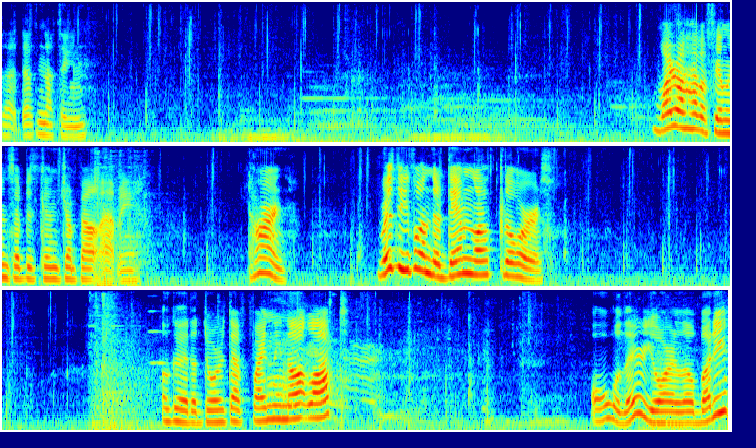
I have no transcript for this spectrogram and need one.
that? That's nothing. Why do I have a feeling something's gonna jump out at me? Darn. Where's the Evil in their damn locked doors. Okay, the door's that finally not locked. Oh, there you are, little buddy.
